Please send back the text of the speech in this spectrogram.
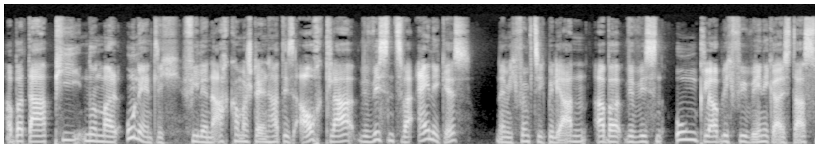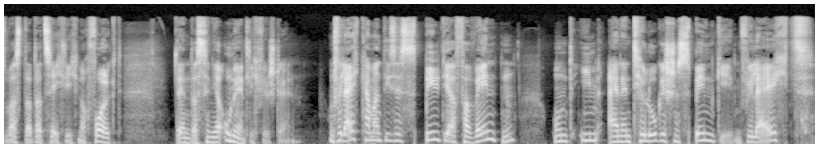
Aber da Pi nun mal unendlich viele Nachkommastellen hat, ist auch klar, wir wissen zwar einiges, nämlich 50 Billiarden, aber wir wissen unglaublich viel weniger als das, was da tatsächlich noch folgt. Denn das sind ja unendlich viele Stellen. Und vielleicht kann man dieses Bild ja verwenden und ihm einen theologischen Spin geben. Vielleicht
